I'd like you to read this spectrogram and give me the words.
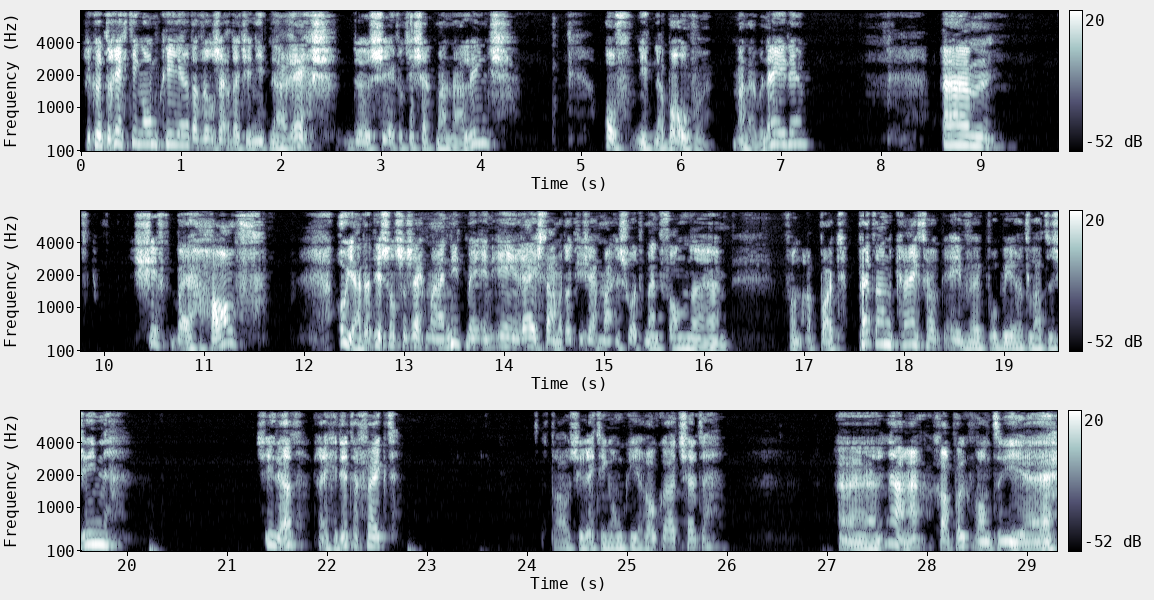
Je kunt richting omkeren, dat wil zeggen dat je niet naar rechts de cirkeltjes zet, maar naar links. Of niet naar boven, maar naar beneden. Ehm, shift bij half. Oh ja, dat is als ze zeg maar niet meer in één rij staan, maar dat je zeg maar een soort van, uh, van apart pattern krijgt. Zal ik even proberen te laten zien. Zie je dat? Krijg je dit effect. Trouwens die richting omkeer ook uitzetten. Uh, ja, grappig, want die, uh,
